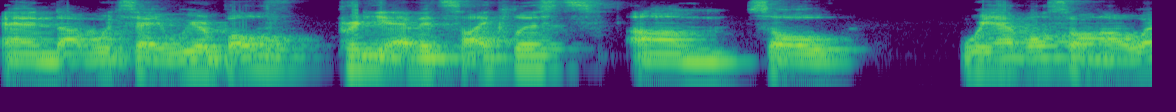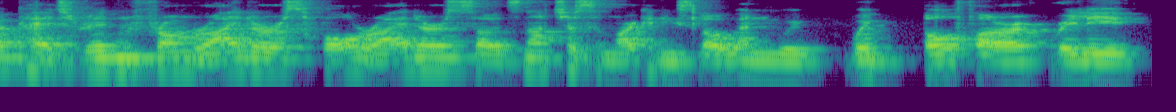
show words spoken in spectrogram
and I would say we're both pretty avid cyclists. Um, so we have also on our webpage written from riders for riders. So it's not just a marketing slogan. We we both are really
